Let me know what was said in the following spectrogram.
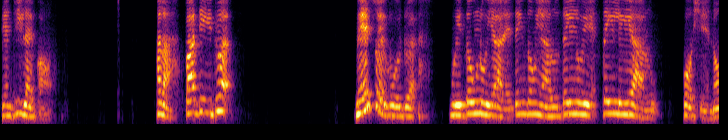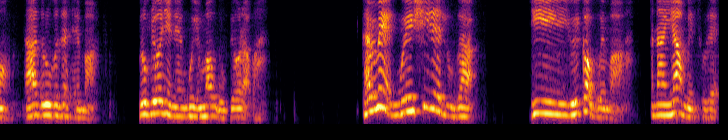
ပြန်ကြည့်လိုက်ပါဦးဟုတ်လားပါတီအတွက်မဲဆွယ်ဖို့အတွက်ငွေသုံးလို့ရတယ်သိန်း300လို့သိန်းလို့ရသိန်း400လို့ပေါ့ရှင်နော်ဒါကသူတို့ပါဇက်ထဲမှာသူတို့ပြောကျင်တဲ့ငွေအမောက်ကိုပြောတာပါဒါပေမဲ့ငွေရှိတဲ့လူကဒီရွေးကောက်ပွဲမှာအနိုင်ရမယ်ဆိုတဲ့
